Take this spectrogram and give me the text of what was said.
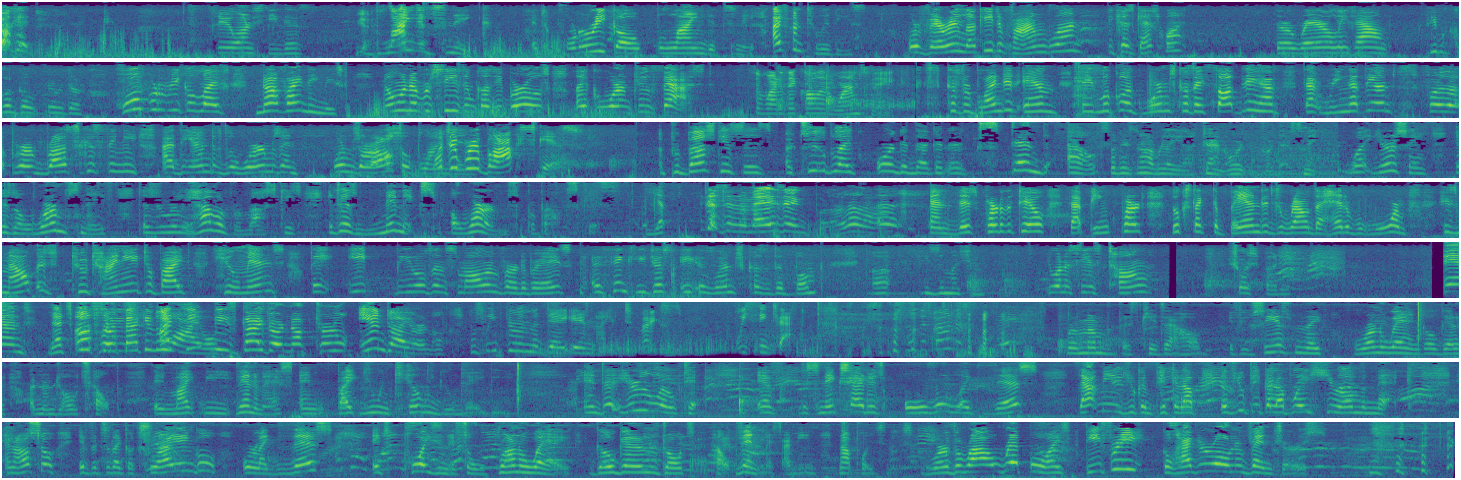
bucket. So you want to see this? Yeah. Blinded snake. It's a Puerto Rico blinded snake. I found two of these. We're very lucky to find one because guess what? They're rarely found. People could go through their whole Puerto Rico life not finding these. No one ever sees him because he burrows like a worm too fast. So why do they call it a worm snake? Because they're blinded and they look like worms because I thought they have that ring at the end for the proboscis thingy at the end of the worms and worms are also blinded. What's a proboscis? A proboscis is a tube-like organ that can extend out, but it's not really a giant organ for that snake. What you're saying is a worm snake doesn't really have a proboscis. It just mimics a worm's proboscis. Yep. This is amazing. And this part of the tail, that pink part, looks like the bandage around the head of a worm. His mouth is too tiny to bite humans. They eat beetles and small invertebrates. I think he just ate his lunch because of the bump. Uh, he's in my shoe. You want to see his tongue? Us, buddy. And let's go Also, put him back in the I wild. think these guys are nocturnal and diurnal and sleep during the day and night. Nice. We think that. Remember this, kids at home. If you see a snake, run away and go get an adult's help. They might be venomous and bite you and kill you, maybe. And here's a little tip. If the snake's head is oval like this, that means you can pick it up if you pick it up right here on the neck. And also, if it's like a triangle or like this, it's poisonous, so run away. Go get an adult's help. Venomous, I mean, not poisonous. We're the Wild Rhett Boys. Be free. Go have your own adventures.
